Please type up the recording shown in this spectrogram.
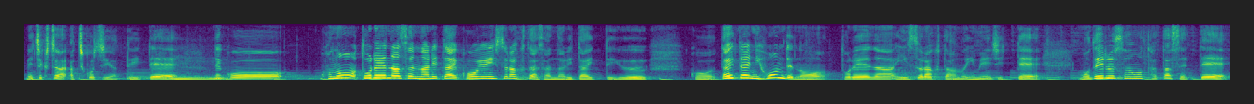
めちゃくちゃあちこちやっていて、うん。でこうこのトレーナーさんになりたいこういうインストラクターさんになりたいっていうこう大体日本でのトレーナーインストラクターのイメージってモデルさんを立たせて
